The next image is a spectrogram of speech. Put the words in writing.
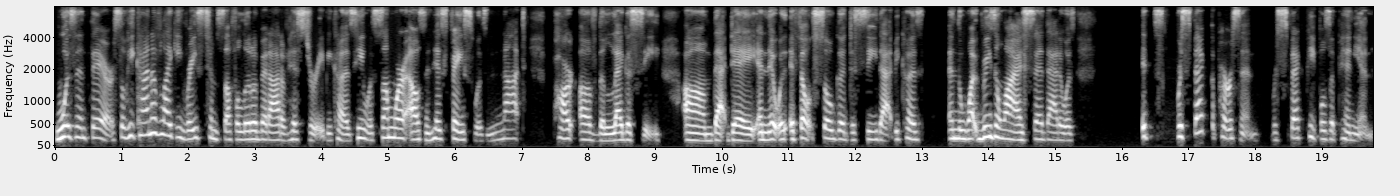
wasn't there. So he kind of like erased himself a little bit out of history because he was somewhere else and his face was not part of the legacy um, that day. And it was it felt so good to see that because and the reason why I said that it was it's respect the person, respect people's opinion.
